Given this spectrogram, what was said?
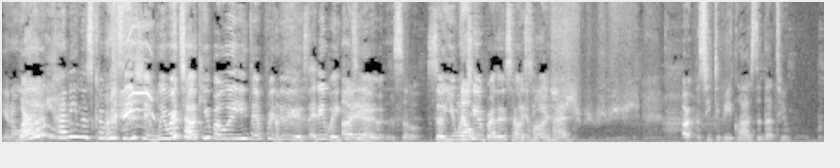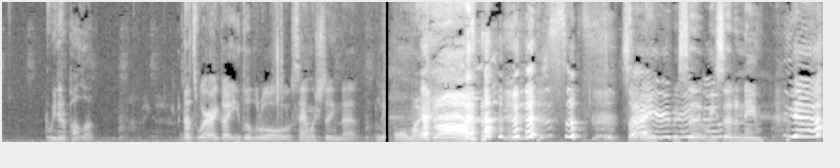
You know Why what? are we having this conversation? we were talking about what you did for New Year's. Anyway, Oh, continue. yeah. So So you went No. to your brother's house wait, and you had. Our CTP class did that too. We did a potluck. That's where I got you the little sandwich thing that. Oh my god! I'm so Sorry, tired we right said now. we said a name. Yeah.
